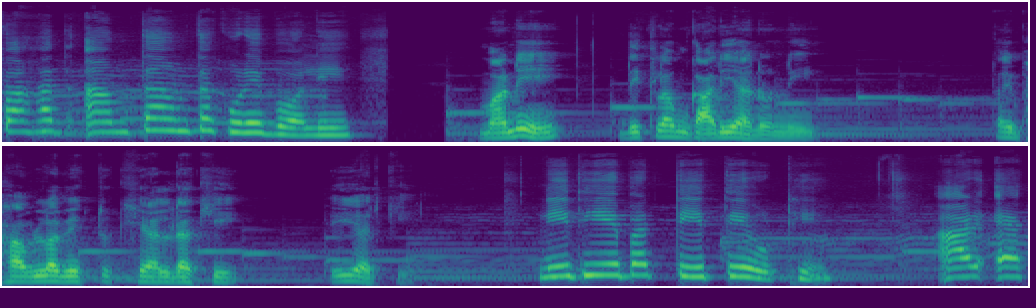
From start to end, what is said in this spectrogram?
ফাহাদ আমতা আমতা করে বলে মানে দেখলাম গাড়ি আনোনি। তাই ভাবলাম একটু খেয়াল রাখি এই আর কি? নিধি এবার তেতে ওঠে। আর এক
